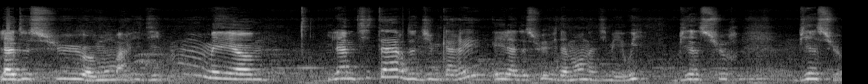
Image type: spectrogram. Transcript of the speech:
Là-dessus, mon mari dit hum, mais il a un petit air de Jim Carrey et là-dessus évidemment on a dit mais oui, bien sûr, bien sûr.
